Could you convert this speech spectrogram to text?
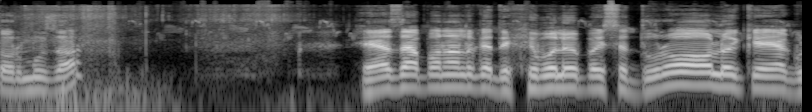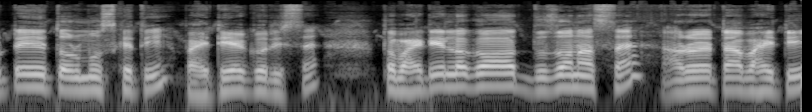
তৰমুজৰ। এয়া যে আপোনালোকে দেখিবলৈ পাইছে, দূৰলৈকে গোটেই তৰমুজ খেতি ভাইটিয়ে কৰিছে। তো ভাইটিৰ লগত দুজন আছে আৰু এটা ভাইটি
